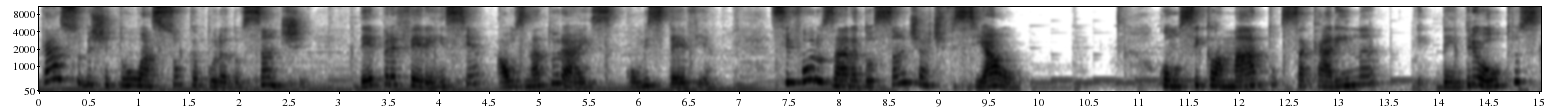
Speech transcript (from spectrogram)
Caso substitua o açúcar por adoçante, dê preferência aos naturais, como estévia. Se for usar adoçante artificial, como ciclamato, sacarina, dentre outros,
